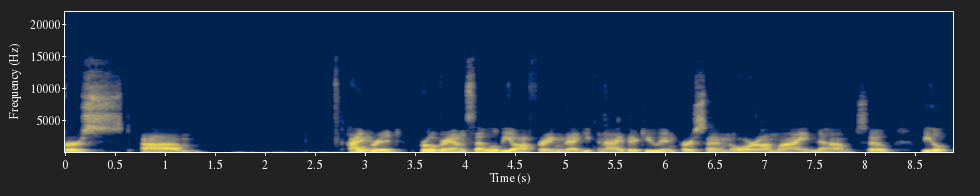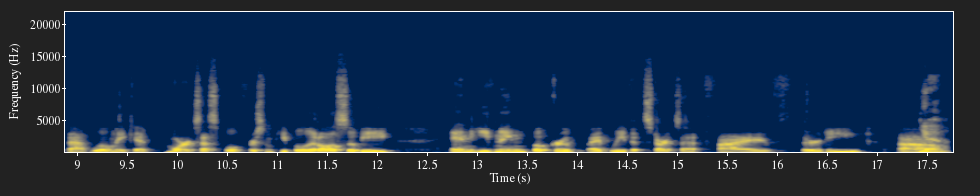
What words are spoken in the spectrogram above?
first um, hybrid programs that we'll be offering that you can either do in person or online. Um, so we hope that will make it more accessible for some people. It'll also be an evening book group. I believe it starts at five thirty. Um, yeah.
